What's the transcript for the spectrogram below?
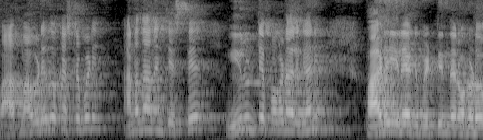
పాపం ఆవిడేదో కష్టపడి అన్నదానం చేస్తే వీలుంటే పొగడాలి కానీ పాడేయలేక పెట్టిందని ఒకడో.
